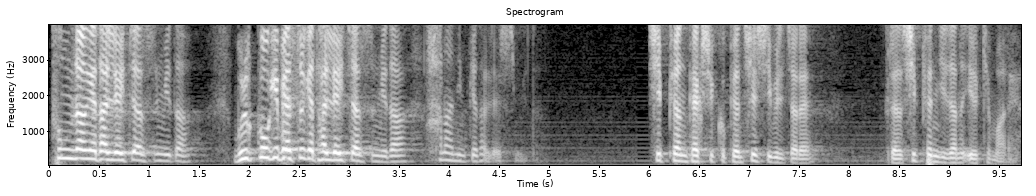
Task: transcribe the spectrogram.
풍랑에 달려 있지 않습니다. 물고기 뱃속에 달려 있지 않습니다. 하나님께 달려 있습니다. 시편 119편 71절에 그래서 시편 기자는 이렇게 말해요.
